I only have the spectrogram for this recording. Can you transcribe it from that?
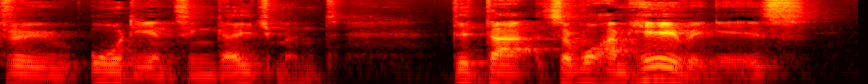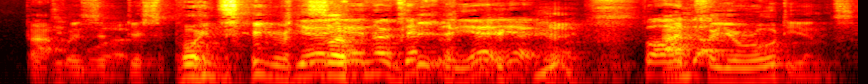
through audience engagement. Did that? So what I'm hearing is that was a disappointing yeah, result. yeah, no, definitely, yeah, yeah. But and I, for your audience.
